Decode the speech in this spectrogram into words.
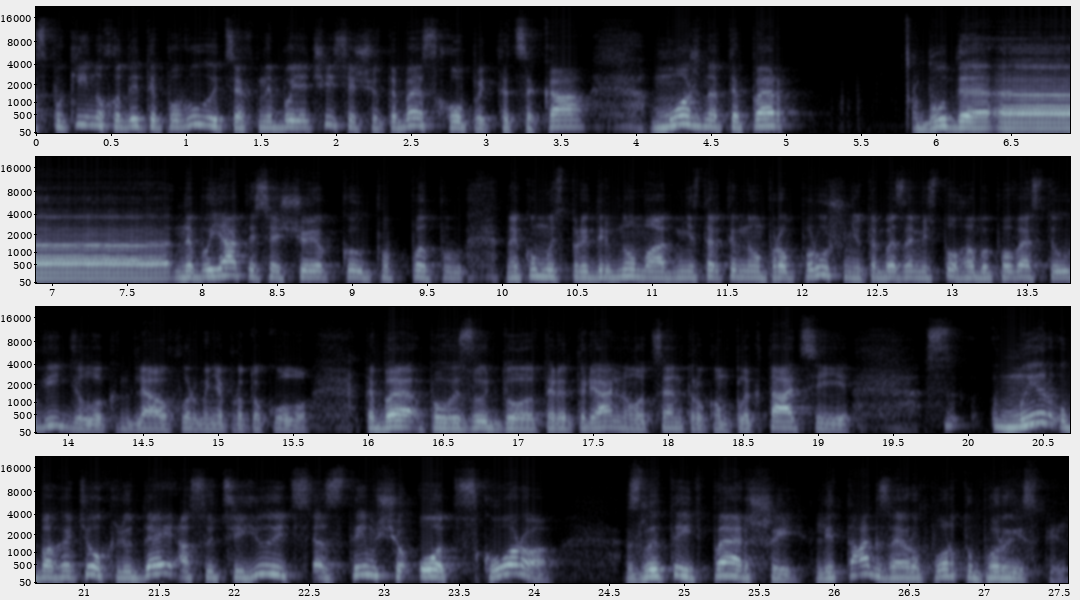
Спокійно ходити по вулицях, не боячися, що тебе схопить ТЦК. Можна тепер буде е, не боятися, що як, по, по, на якомусь придрібному адміністративному правопорушенню тебе замість того, аби повести у відділок для оформлення протоколу, тебе повезуть до територіального центру комплектації. Мир у багатьох людей асоціюється з тим, що от скоро злетить перший літак з аеропорту Бориспіль.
